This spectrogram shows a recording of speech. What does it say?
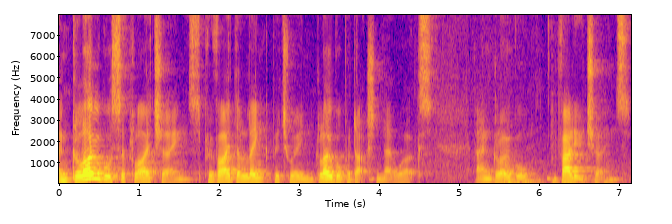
And global supply chains provide the link between global production networks and global value chains.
